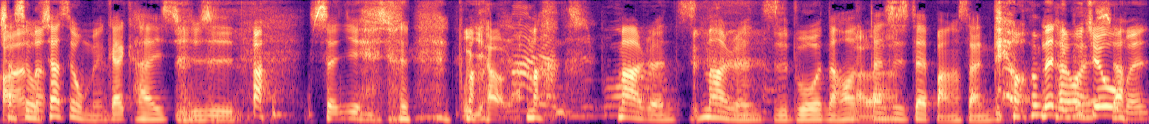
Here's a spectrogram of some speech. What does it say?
下次我下次我们应该开一集，就是 深夜不要了。骂人直播，骂人骂人直播，然后但是再把它删掉。那你不觉得我们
